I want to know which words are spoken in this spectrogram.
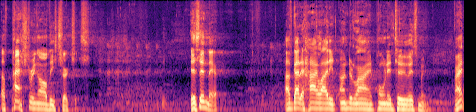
of pastoring all these churches. It's in there. I've got it highlighted, underlined, pointed to. It's me, right?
